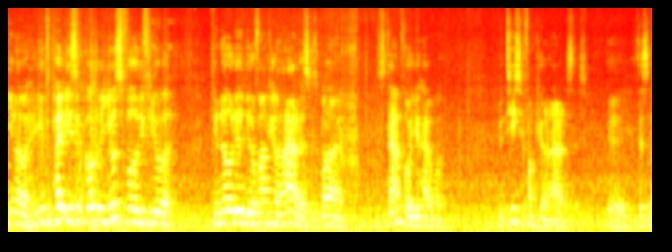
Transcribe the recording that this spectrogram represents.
you know, it it's going to be useful if you, you know a little bit of functional analysis. But uh, Stanford, you have, a, you teach functional analysis. Okay, this is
